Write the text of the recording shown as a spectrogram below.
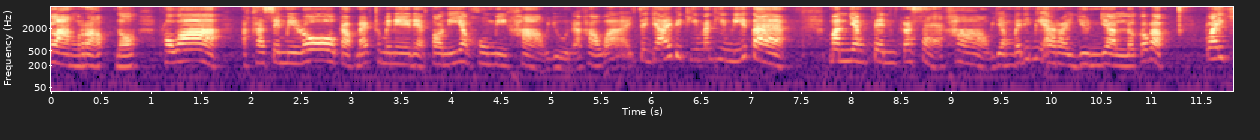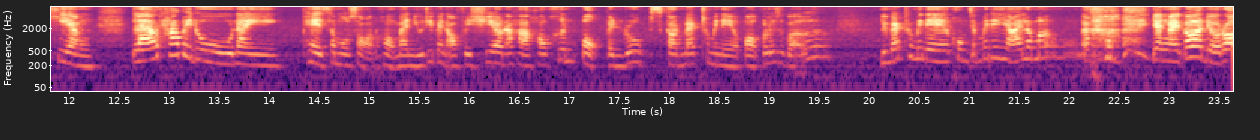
กลางรับเนาะเพราะว่าอาคาเซมิโรกับแม็กโทเมเนเนี่ยตอนนี้ยังคงมีข่าวอยู่นะคะว่าจะย้ายไปทีมนั้นทีมนี้แต่มันยังเป็นกระแสข่าวยังไม่ได้มีอะไรยืนยัน แล้วก็แบบใกล้เคียง แล้วถ้าไปดูในเพจสโมสรของแมนยูที่เป็นออฟฟิเชียลนะคะ เขาขึ้นปกเป็นรูปสกอตแม็กโทมิเนปอก็รู้สึกว่าเออ รือแม็กโทมิเนคงจะไม่ได้ย้ายแล้วมั้งนะคะ ยังไงก็เดี๋ยวรอ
